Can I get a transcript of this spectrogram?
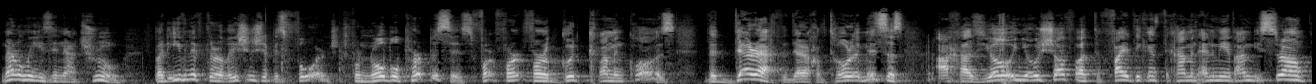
Not only is it not true, but even if the relationship is forged for noble purposes, for, for, for a good common cause, the derech, the derech of Torah and mitzvahs, achazyo and Yoshaphat, to fight against the common enemy of Am Yisrael,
